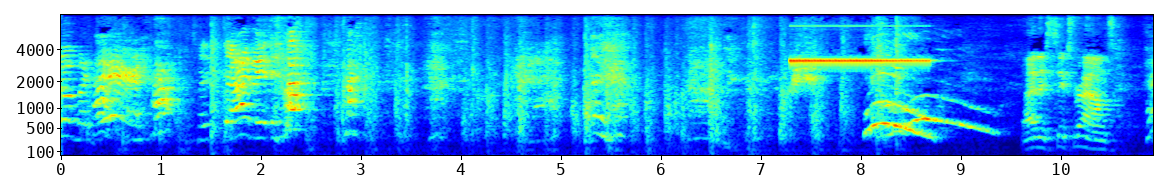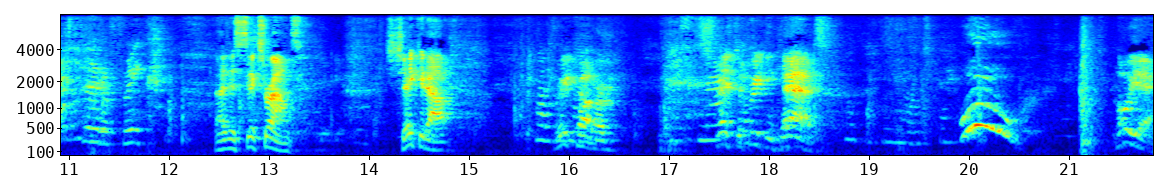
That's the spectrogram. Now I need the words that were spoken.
Oh, my hair. I got it. Woo! That is six rounds. That's little freak. That is six rounds. Shake it out. Recover. Stretch the freaking calves. Woo! Oh yeah.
